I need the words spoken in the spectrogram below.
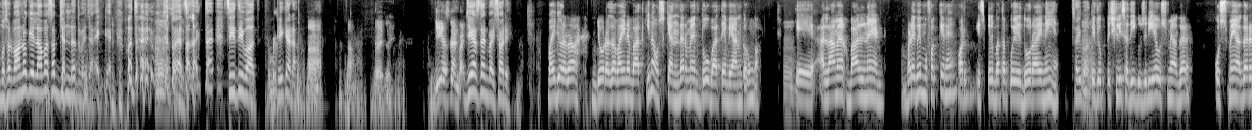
मुसलमानों के अलावा सब जन्नत में जाएँगे। पता है मुझे तो ऐसा लगता है सीधी बात। ठीक है ना? हाँ, हाँ, जी हसन भाई। जी हसन भाई सॉरी भाई जो रजा जो रजा भाई ने बात की ना उसके अंदर मैं दो बातें बयान करूँगा हम्म। कि अल्लामा इकबाल ने बड़े भाई मुफक्र हैं और इसके मतलब कोई दो राय नहीं है। सही बात कि जो पिछली सदी गुजरी है उसमें अगर उसमें अगर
